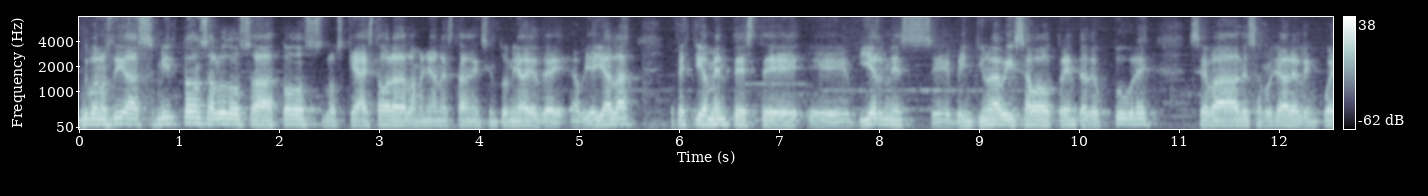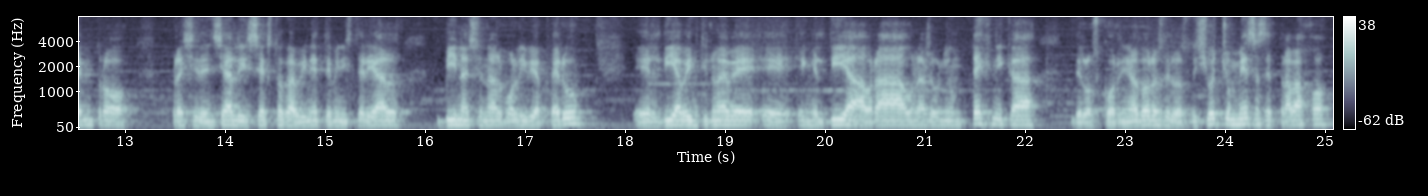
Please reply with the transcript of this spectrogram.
Muy buenos días, Milton. Saludos a todos los que a esta hora de la mañana están en sintonía de Aviala. Efectivamente, este eh, viernes 29 eh, y sábado 30 de octubre se va a desarrollar el encuentro presidencial y sexto gabinete ministerial binacional Bolivia-Perú. El día 29, eh, en el día, habrá una reunión técnica de los coordinadores de los 18 mesas de trabajo,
